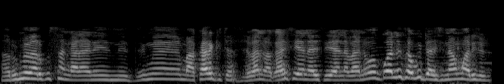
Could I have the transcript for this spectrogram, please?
Varume vari kusangana nedzimwe makarekita dzevanhu vakasiyana siyana vanokwanisa kuita chinamwari ichocho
